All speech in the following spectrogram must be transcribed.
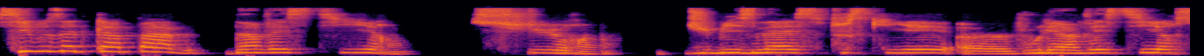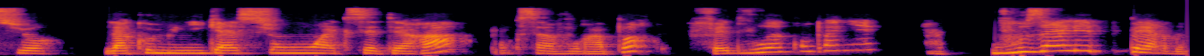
Si vous êtes capable d'investir sur du business, tout ce qui est, euh, vous voulez investir sur la communication, etc., pour que ça vous rapporte, faites-vous accompagner. Vous allez perdre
